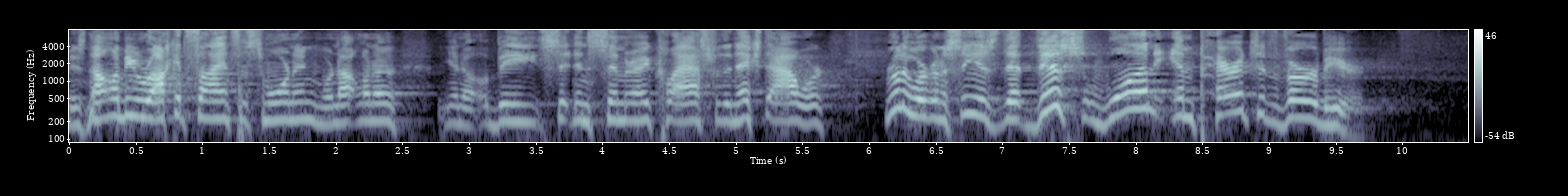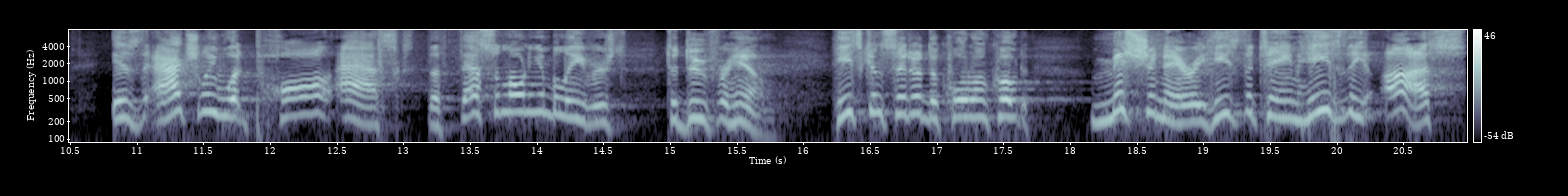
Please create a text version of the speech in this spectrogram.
It's not going to be rocket science this morning. We're not going to, you know, be sitting in seminary class for the next hour. Really, what we're going to see is that this one imperative verb here is actually what Paul asks the Thessalonian believers to do for him. He's considered the quote unquote missionary. He's the team. He's the us.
